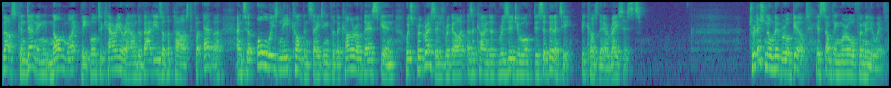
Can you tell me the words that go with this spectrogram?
thus condemning non-white people to carry around the values of the past forever and to always need compensating for the colour of their skin, which progressives regard as a kind of residual disability because they're racists. Traditional liberal guilt is something we're all familiar with,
